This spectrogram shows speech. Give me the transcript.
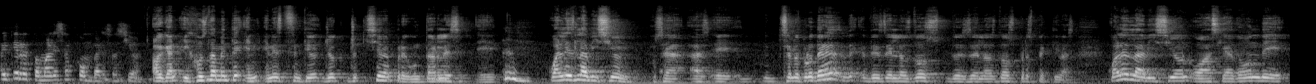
hay que, retomar esa conversación. Oigan, y justamente en, este sentido, yo, quisiera preguntarles, eh, ¿cuál es la visión? O sea, eh, se lo preguntaré desde, los dos, desde las dos perspectivas. ¿Cuál es la visión o hacia dónde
